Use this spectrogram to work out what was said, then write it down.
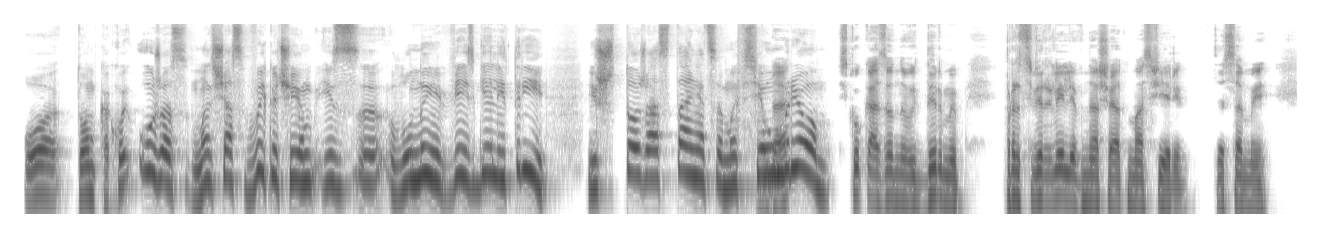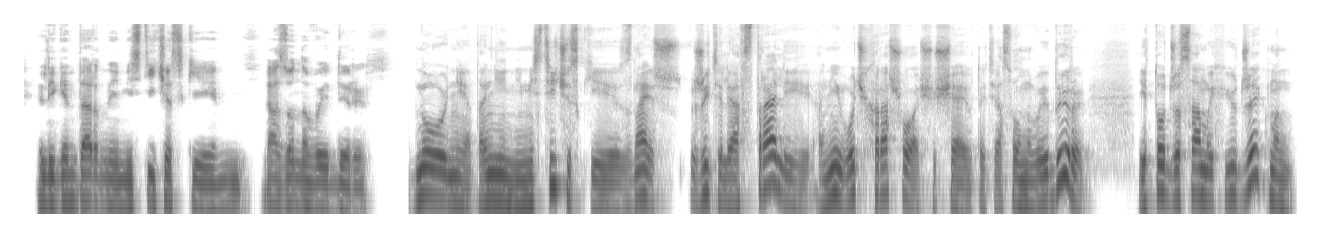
о том, какой ужас, мы сейчас выкачаем из э, Луны весь гелий-3, и что же останется, мы все да. умрем. Сколько озоновых дыр мы просверлили в нашей атмосфере. Те самые легендарные мистические озоновые дыры. Ну нет, они не мистические. Знаешь, жители Австралии, они очень хорошо ощущают эти озоновые дыры. И тот же самый Хью Джекман,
